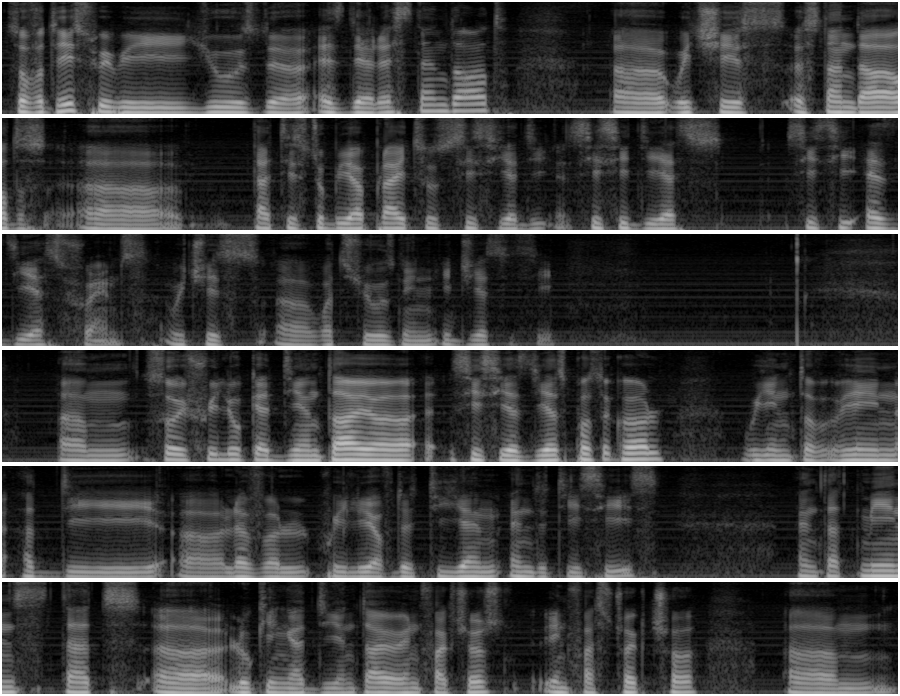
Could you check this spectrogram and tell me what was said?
So for this, we use the SDLS standard, uh, which is a standard uh, that is to be applied to CCD CCDS, CCSDS frames, which is uh, what's used in EGSCC. Um, so if we look at the entire CCSDS protocol, we intervene at the uh, level really of the TM and the TCs. And that means that uh, looking at the entire infrastructure, infrastructure um,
